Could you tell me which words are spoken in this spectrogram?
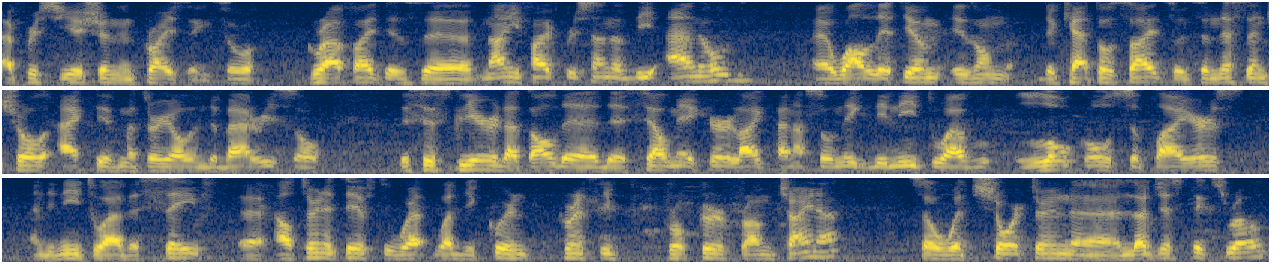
appreciation in pricing. So graphite is 95% uh, of the anode, uh, while lithium is on the cathode side. So it's an essential active material in the battery. So this is clear that all the, the cell maker like Panasonic, they need to have local suppliers and they need to have a safe uh, alternative to what, what they current, currently procure from China. So with short-term uh, logistics route,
